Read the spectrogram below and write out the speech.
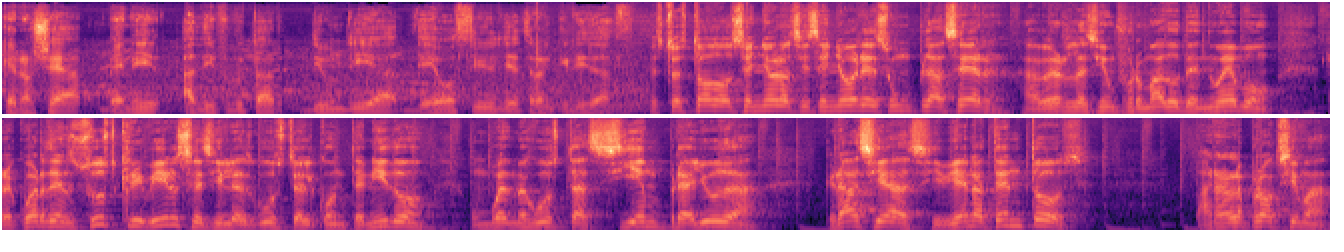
que no sea venir a disfrutar de un día de ocio y de tranquilidad. Esto es todo, señoras y señores. Un placer haberles informado de nuevo. Recuerden suscribirse si les gusta el contenido. Un buen me gusta siempre ayuda. Gracias y bien atentos. Para la próxima.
